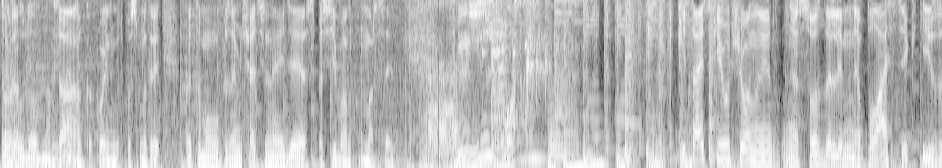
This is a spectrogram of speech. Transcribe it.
Тоже удобно, Да, кстати. какой-нибудь посмотреть. Поэтому замечательная идея. Спасибо, Марсель. НИИ «Мозг». Китайские ученые создали пластик из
